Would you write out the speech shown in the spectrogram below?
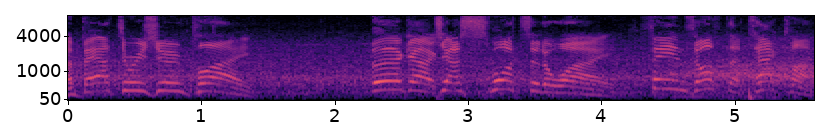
About to resume play. Virgo just swats it away. Fends off the tackler.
